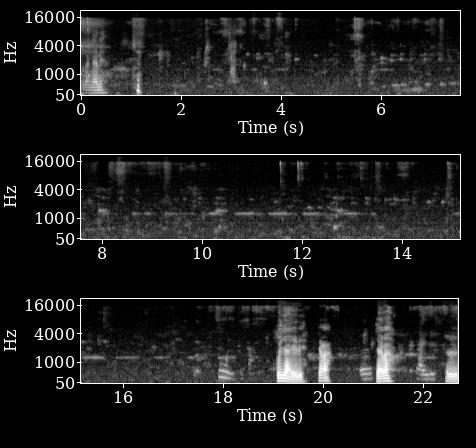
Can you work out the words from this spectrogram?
พนักงานเนี่ย สู้อีกสั ตว์ตัวใหญ่ดิใช่ปะเออใหญ่ปะใหญ่ดิเออ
